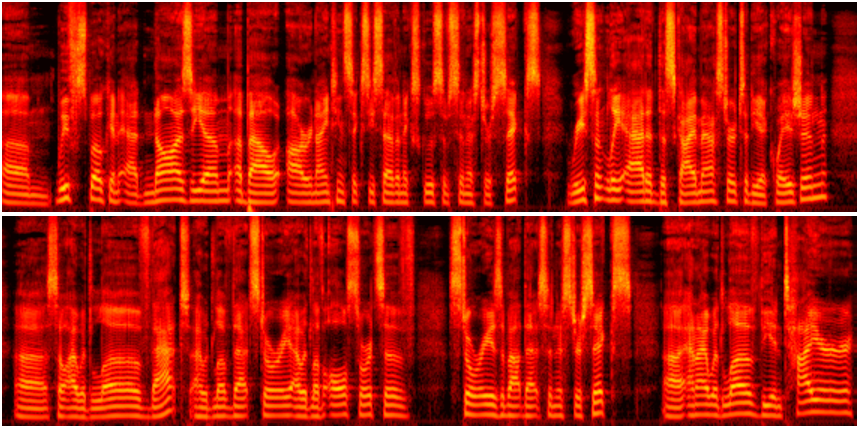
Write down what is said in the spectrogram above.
Um, we've spoken ad nauseum about our 1967 exclusive Sinister Six. Recently added the Skymaster to the equation, uh, so I would love that. I would love that story. I would love all sorts of stories about that Sinister Six, uh, and I would love the entire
